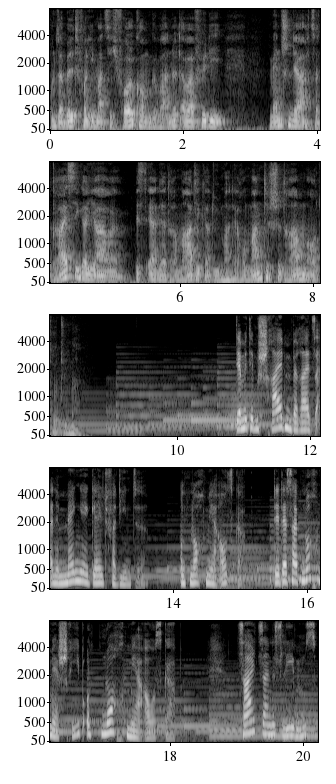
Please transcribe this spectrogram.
Unser Bild von ihm hat sich vollkommen gewandelt, aber für die Menschen der 1830er Jahre ist er der Dramatiker Dumas, der romantische Dramenautor Dumas. Der mit dem Schreiben bereits eine Menge Geld verdiente und noch mehr ausgab. der deshalb noch mehr schrieb und noch mehr ausgab. Zeit seines Lebens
